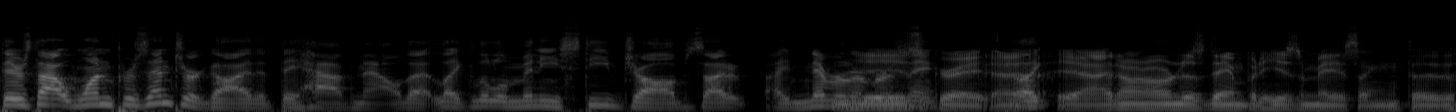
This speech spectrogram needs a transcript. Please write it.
there's that one presenter guy that they have now, that like little mini Steve Jobs. I, I never remember he's his name. great. Uh, like, yeah, I don't know his name, but he's amazing.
